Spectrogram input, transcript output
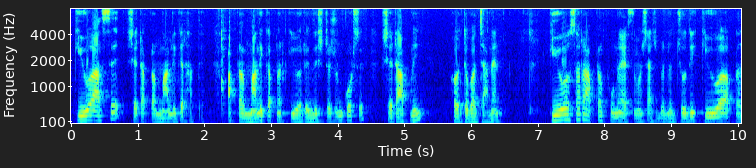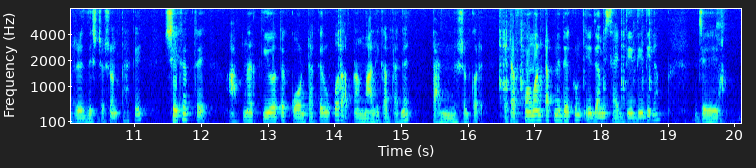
কিউ আছে, সেটা আপনার মালিকের হাতে। আপনার মালিক আপনার কিউ রেজিস্ট্রেশন করছে, সেটা আপনি হয়তো বা জানেন। কিউ ছাড়া আপনার ফোনে এস এম এস আসবে না। যদি কিউ আপনার রেজিস্ট্রেশন থাকে, সেক্ষেত্রে আপনার কিউতে কন্ট্যাক্টের উপর আপনার মালিক আপনাকে টার্মিনেশন করে। এটা প্রমাণটা আপনি দেখুন, এই যে আমি সাইড দিয়ে দিয়ে দিলাম, যে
